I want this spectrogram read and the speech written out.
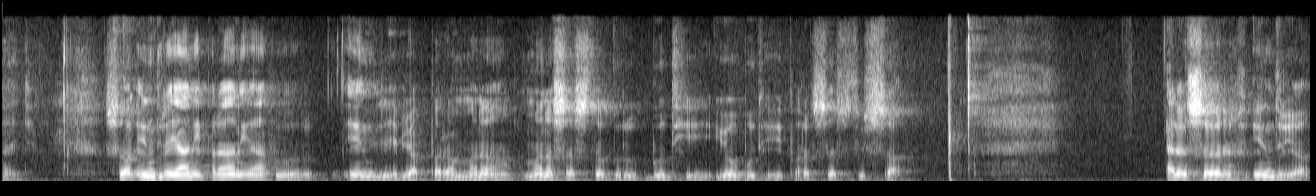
megy. Szóval Indriyani Pranyahur, Indriya Paramana, Manasasta Buddhi, Jó Buddhi Parasastusa. Először Indriya,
